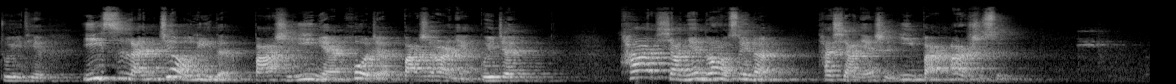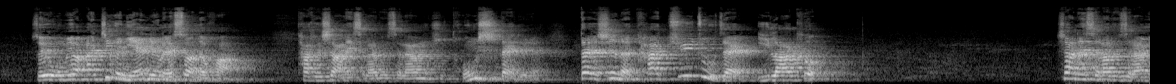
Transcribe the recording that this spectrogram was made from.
注意听，伊斯兰教历的八十一年或者八十二年归真，他享年多少岁呢？他享年是一百二十岁。所以我们要按这个年龄来算的话，他和沙利斯莱特斯拉姆是同时代的人，但是呢，他居住在伊拉克。沙利斯拉特斯拉姆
